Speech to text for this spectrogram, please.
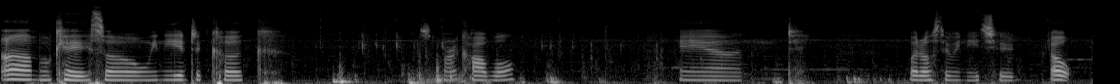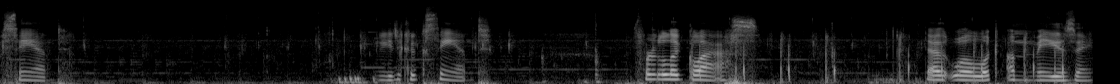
Um, okay, so we needed to cook some more cobble. And what else do we need to Oh, sand. We need to cook sand. For the glass. That will look amazing.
